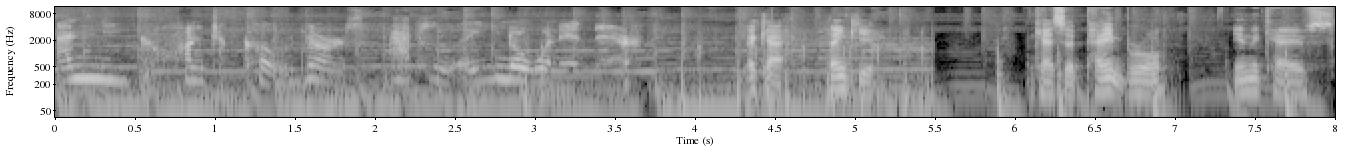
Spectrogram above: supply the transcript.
any hunt code. There's absolutely no one in there. Okay, thank you. Okay, so paint brawl in the caves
